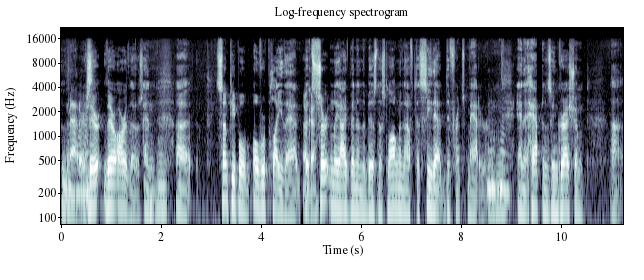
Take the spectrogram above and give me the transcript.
matters. There, there are those, and mm-hmm. uh, some people overplay that, but okay. certainly I've been in the business long enough to see that difference matter, mm-hmm. and it happens in Gresham uh,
